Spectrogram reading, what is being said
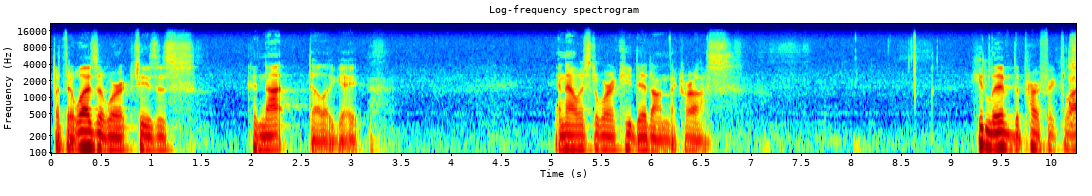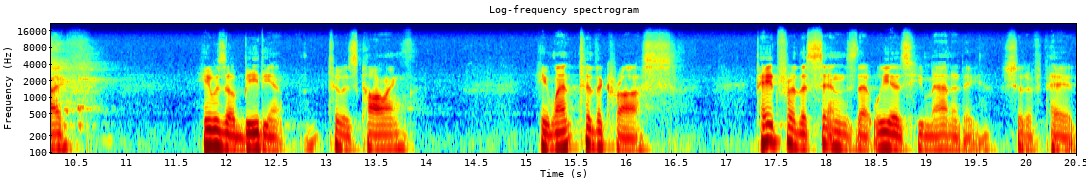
But there was a work Jesus could not delegate, and that was the work he did on the cross. He lived the perfect life, he was obedient to his calling. He went to the cross, paid for the sins that we as humanity should have paid.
